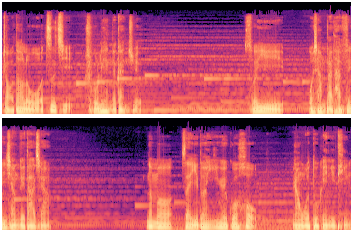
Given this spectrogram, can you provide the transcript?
找到了我自己初恋的感觉，所以我想把它分享给大家。那么，在一段音乐过后，让我读给你听。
